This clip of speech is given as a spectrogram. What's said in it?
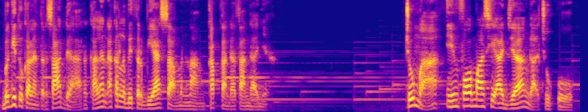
Begitu kalian tersadar, kalian akan lebih terbiasa menangkap tanda-tandanya. Cuma, informasi aja nggak cukup.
